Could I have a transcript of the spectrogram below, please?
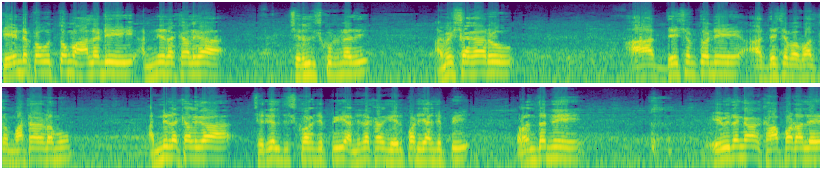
కేంద్ర ప్రభుత్వం ఆల్రెడీ అన్ని రకాలుగా చర్యలు తీసుకుంటున్నది. అమిత్ షా గారు ఆ దేశంతో ఆ దేశ వాళ్ళతో మాట్లాడడము అన్ని రకాలుగా చర్యలు తీసుకోవాలని చెప్పి అన్ని రకాలుగా ఏర్పాటు చేయాలని చెప్పి వాళ్ళందరినీ ఏ విధంగా కాపాడాలి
